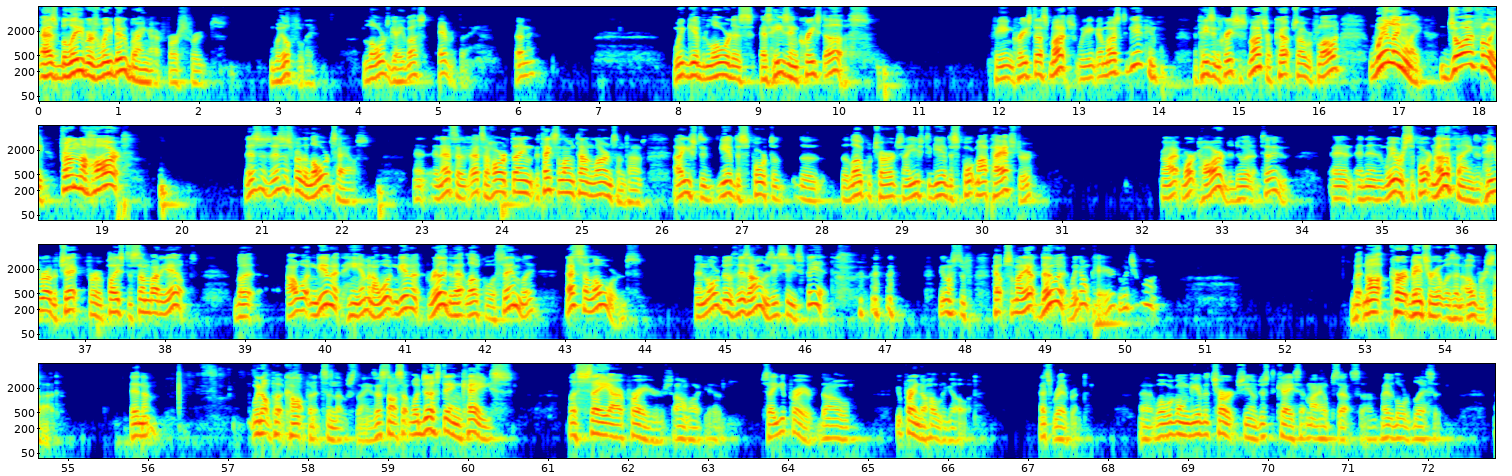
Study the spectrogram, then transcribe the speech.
As believers, we do bring our first fruits willfully. The Lord gave us everything, doesn't He? We give the Lord as, as He's increased us. If He increased us much, we ain't got much to give Him. If He's increased us much, our cup's overflowing. Willingly, joyfully, from the heart. This is this is for the Lord's house, and, and that's a that's a hard thing. It takes a long time to learn. Sometimes I used to give to support the, the the local church, and I used to give to support my pastor. Right, worked hard to do it too, and and then we were supporting other things, and he wrote a check for a place to somebody else, but I wasn't giving it to him, and I wasn't giving it really to that local assembly. That's the Lord's. And Lord doeth his own as he sees fit. he wants to help somebody else, do it. We don't care. Do what you want. But not peradventure it was an oversight. Isn't it? We don't put confidence in those things. That's not something well, just in case, let's say our prayers. I don't like it. Say your prayer. No. You're praying to holy God. That's reverent. Uh, well, we're going to give the church, you know, just in case that might help us out some. Maybe the Lord will bless it.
